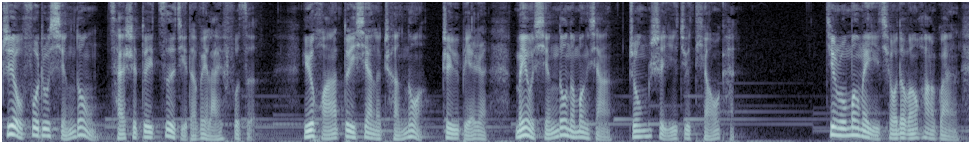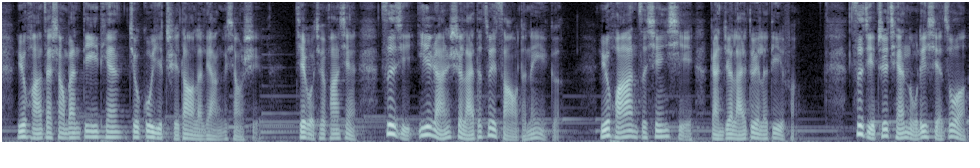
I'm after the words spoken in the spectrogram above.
只有付诸行动，才是对自己的未来负责。余华兑现了承诺，至于别人，没有行动的梦想，终是一句调侃。进入梦寐以求的文化馆，余华在上班第一天就故意迟到了两个小时。结果却发现自己依然是来的最早的那一个，余华暗自欣喜，感觉来对了地方。自己之前努力写作，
